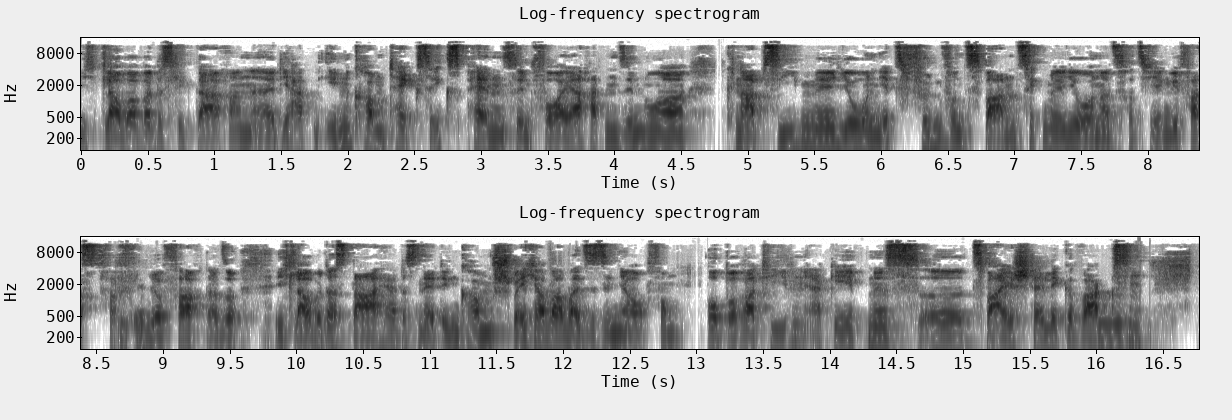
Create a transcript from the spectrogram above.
Ich glaube aber, das liegt daran, äh, die hatten Income Tax Expense. Im Vorjahr hatten sie nur knapp sieben Millionen, jetzt 25 Millionen. Das hat sich irgendwie fast vervierfacht. Also ich glaube, dass daher das Net Income schwächer war, weil sie sind ja auch vom operativen Ergebnis äh, zweistellig gewachsen. Mhm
